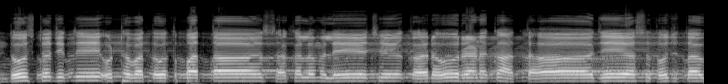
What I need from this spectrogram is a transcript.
ਦੁਸ਼ਟ ਜਿਤੇ ਉਠਵਤ ਉਤਪਾਤਾ, ਸਕਲ ਮਲੇਛ ਕਰੋ ਰਣ ਘਾਤਾ। ਜੇ ਅਸ ਤੁਜ ਤਬ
